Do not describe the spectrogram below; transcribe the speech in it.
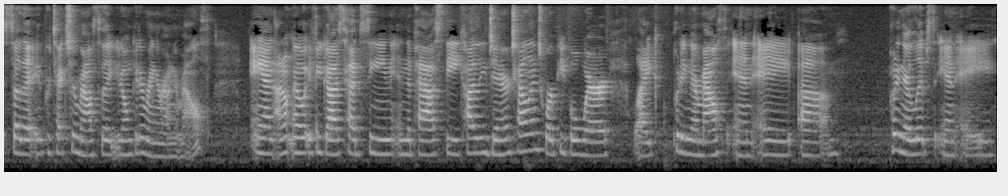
so that it protects your mouth so that you don't get a ring around your mouth. And I don't know if you guys had seen in the past the Kylie Jenner challenge where people were like putting their mouth in a, um, putting their lips in a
